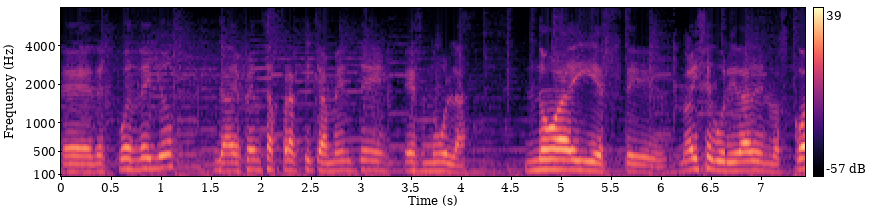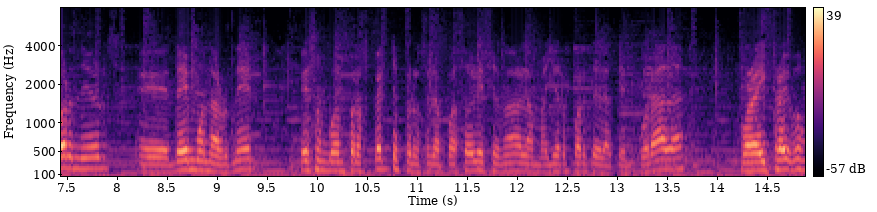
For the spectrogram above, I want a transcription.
Eh, después de ellos, la defensa prácticamente es nula no hay este no hay seguridad en los corners eh, Damon Arnett es un buen prospecto pero se la pasó lesionado la mayor parte de la temporada por ahí Trayvon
